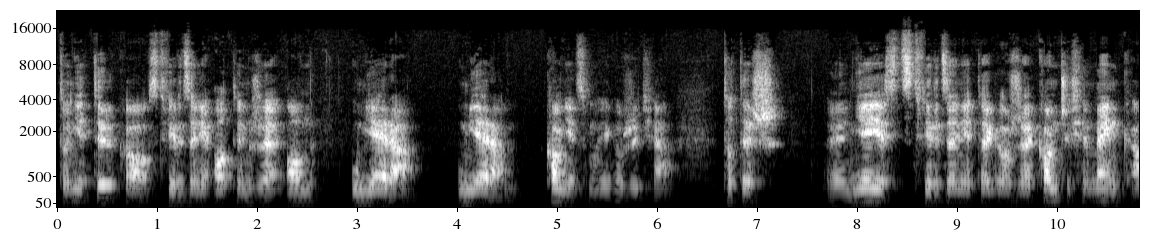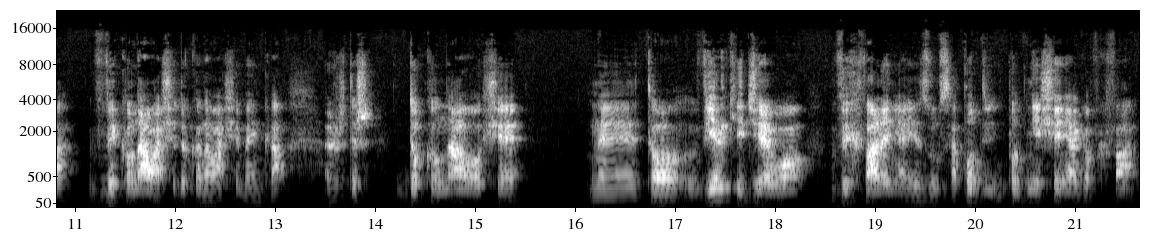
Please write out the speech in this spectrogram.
to nie tylko stwierdzenie o tym, że on umiera, umieram, koniec mojego życia, to też nie jest stwierdzenie tego, że kończy się męka, wykonała się, dokonała się męka, ale że też dokonało się y, to wielkie dzieło wychwalenia Jezusa, pod, podniesienia Go w chwale.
